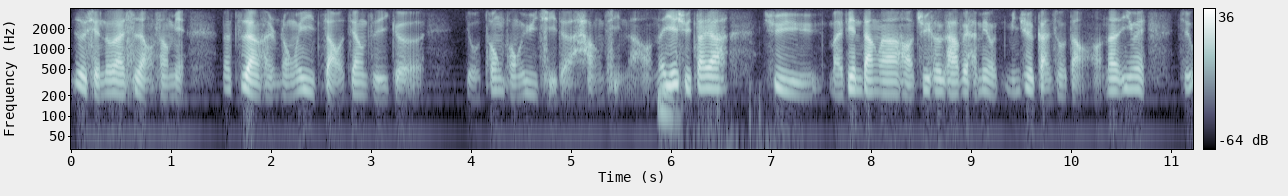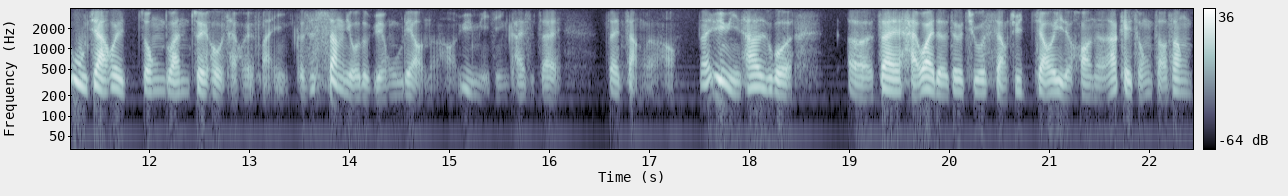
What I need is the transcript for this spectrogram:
热钱都在市场上面，那自然很容易找这样子一个有通膨预期的行情啊。那也许大家。去买便当啦，哈，去喝咖啡还没有明确感受到哈。那因为其实物价会终端最后才会反应，可是上游的原物料呢，哈，玉米已经开始在在涨了哈。那玉米它如果呃在海外的这个期货市场去交易的话呢，它可以从早上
